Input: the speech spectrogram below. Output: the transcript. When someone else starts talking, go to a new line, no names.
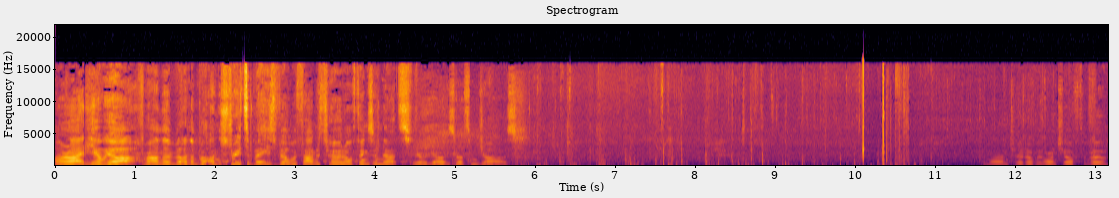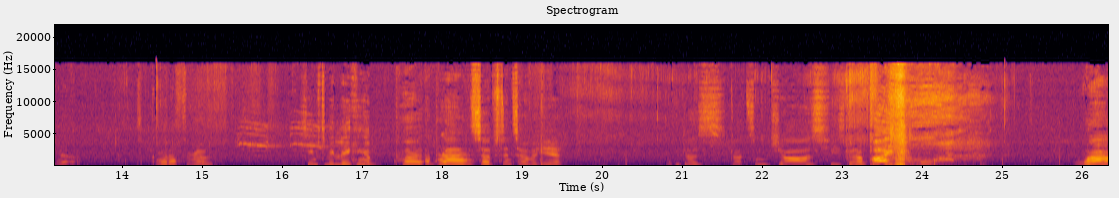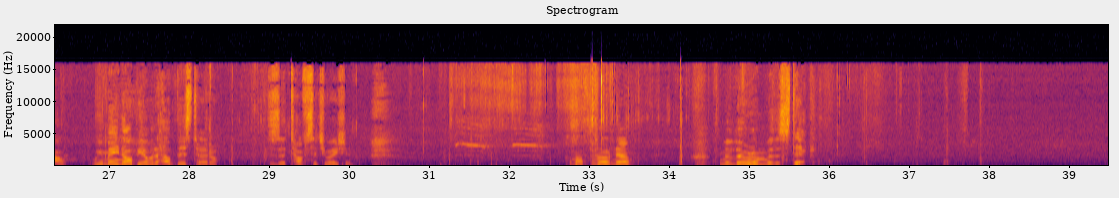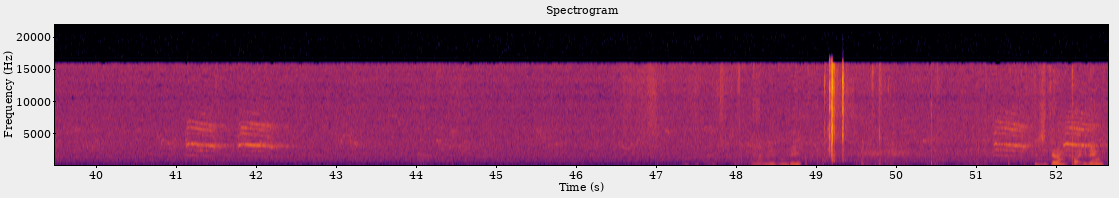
All right, here we are on the on the on the streets of Baysville. We found a turtle. Things are nuts. Here we go. He's got some jaws. Come on, turtle. We want you off the road now. Come on off the road. Seems to be leaking a per, a brown substance over here. He does got some jaws. He's gonna bite. wow. We may not be able to help this turtle. This is a tough situation. Come off the road now. I'm gonna lure him with a stick. Did you get him biting?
